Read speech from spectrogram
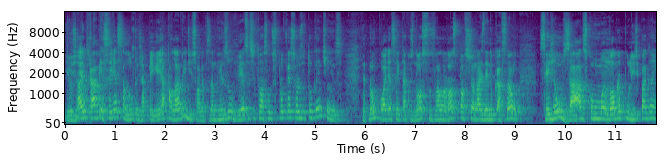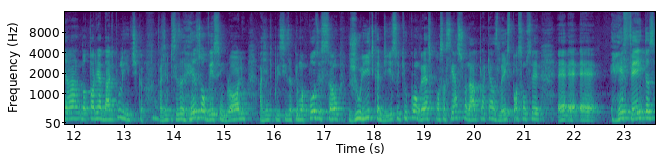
eu já encabecei essa luta, já peguei a palavra e disse, olha, precisamos resolver essa situação dos professores do Tocantins. A gente não pode aceitar que os nossos valorosos profissionais da educação sejam usados como manobra política para ganhar notoriedade política. A gente precisa resolver esse imbróglio, a gente precisa ter uma posição jurídica disso e que o Congresso possa ser acionado para que as leis possam ser é, é, é, refeitas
